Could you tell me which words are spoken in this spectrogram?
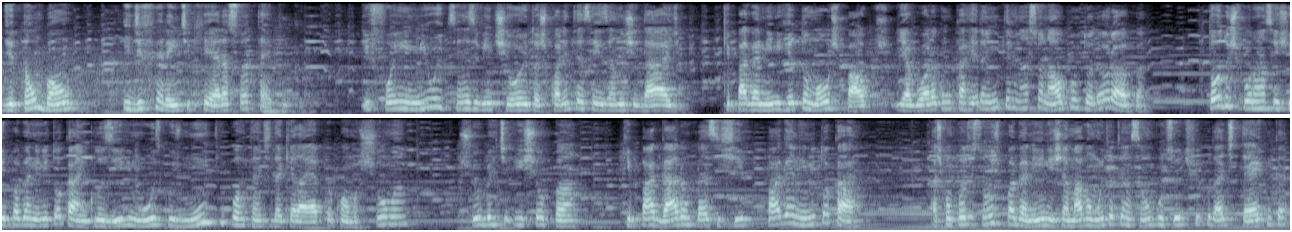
de tão bom e diferente que era a sua técnica. E foi em 1828, aos 46 anos de idade, que Paganini retomou os palcos e agora com carreira internacional por toda a Europa. Todos foram assistir Paganini tocar, inclusive músicos muito importantes daquela época como Schumann, Schubert e Chopin, que pagaram para assistir Paganini tocar. As composições de Paganini chamavam muita atenção por sua dificuldade técnica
